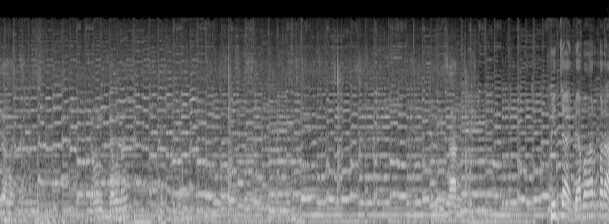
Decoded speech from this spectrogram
ইয়া হয় কেমন কেমন হয়? ঝাল পিৎজায় ব্যবহার করা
